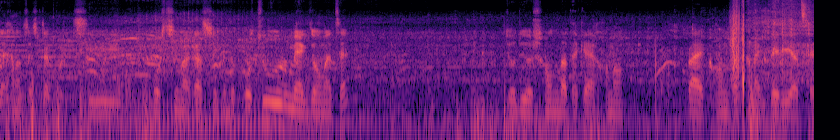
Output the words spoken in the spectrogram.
দেখানোর চেষ্টা করছি পশ্চিম আকাশে, কিন্তু প্রচুর মেঘ জমেছে। যদিও সন্ধ্যা থেকে এখনও প্রায় ঘণ্টা খানেক দেরি আছে।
